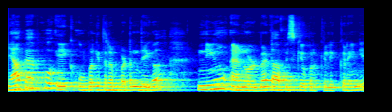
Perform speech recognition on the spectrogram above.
यहाँ पे आपको एक ऊपर की तरफ़ बटन देगा न्यू एनरोलमेंट आप इसके ऊपर क्लिक करेंगे।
